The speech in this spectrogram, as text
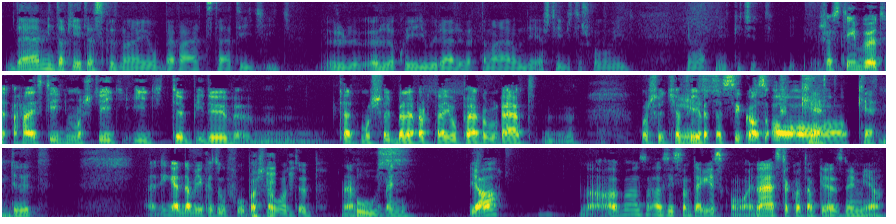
de mind a két eszköz nagyon jó bevált, tehát így, így örülök, örülök, hogy így újra elővettem a 3D-est, így biztos fogom így nyomatni egy kicsit. És a Steamworld, ha ezt így most így, így több idő, tehát most, hogy beleraktál jó pár órát, most, hogyha félreteszik az a, a, a... Kettőt. Hát igen, de mondjuk az UFO-ba se volt több. Nem? 20. Mennyi? Ja? Na, az, az viszont egész komoly. Na, ezt akartam kérdezni, mi a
